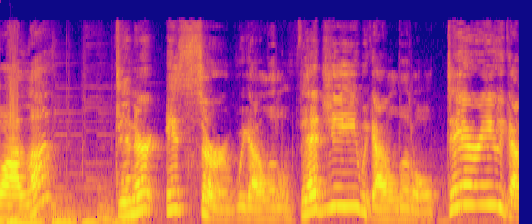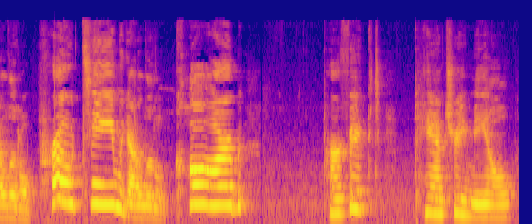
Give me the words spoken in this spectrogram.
Voila, dinner is served. We got a little veggie, we got a little dairy, we got a little protein, we got a little carb. Perfect pantry meal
